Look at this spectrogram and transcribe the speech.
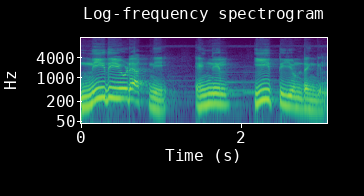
നീതിയുടെ അഗ്നി എന്നിൽ ഈ തീയുണ്ടെങ്കിൽ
